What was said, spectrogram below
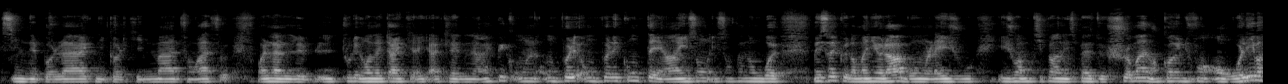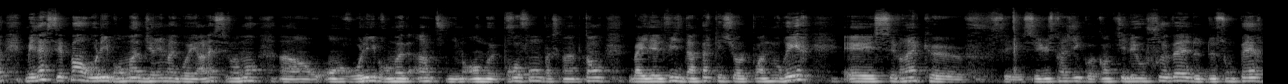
Sidney Pollack, Nicole Kidman, enfin bref, voilà, les, tous les grands acteurs avec, la dernière réplique, on, peut les, on peut les compter, hein, ils sont, ils sont très nombreux. Mais c'est vrai que dans Magnola, bon, là, il joue, il joue un petit peu un espèce de showman, encore une fois, en roue libre. Mais là, c'est pas en roue libre en mode Jerry Maguire. Là, c'est vraiment en roue libre en mode intime, en mode profond, parce qu'en même temps, bah, il est le fils d'un père qui est sur le point de mourir. Et c'est vrai que c'est, juste tragique, quoi. Quand il est au chevet de, son père,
